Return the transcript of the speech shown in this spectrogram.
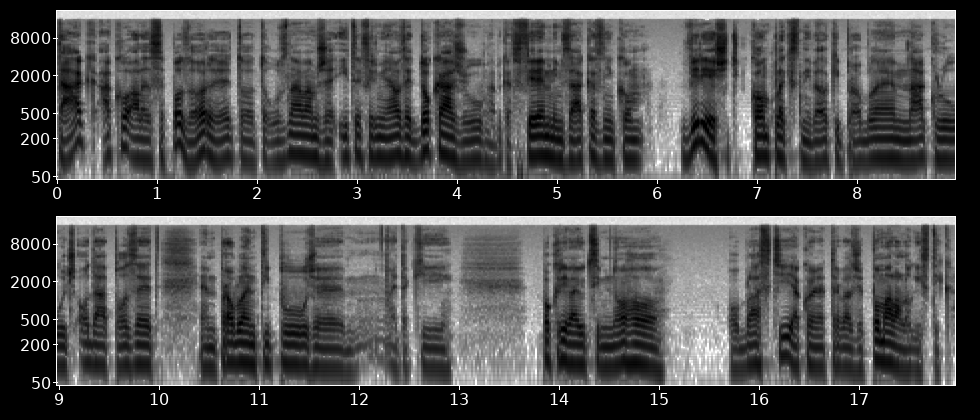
tak, ako, ale zase pozor, že to, to uznávam, že IT firmy naozaj dokážu napríklad firemným zákazníkom vyriešiť komplexný veľký problém na kľúč, od A po Z, problém typu, že aj taký pokrývajúci mnoho oblastí, ako je treba, že pomalá logistika.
